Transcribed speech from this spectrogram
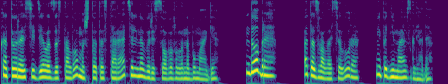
которая сидела за столом и что-то старательно вырисовывала на бумаге. «Доброе!» — отозвалась Элура, не поднимая взгляда.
